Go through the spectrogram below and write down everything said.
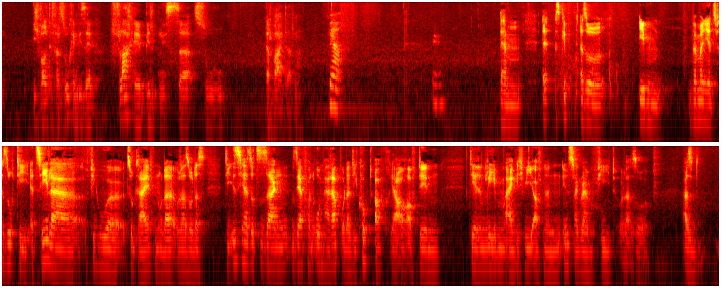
ich wollte versuchen, diese flache Bildnis äh, zu erweitern. Ja. Mhm. Ähm, äh, es gibt also eben, wenn man jetzt versucht, die Erzählerfigur zu greifen oder, oder so, das, die ist ja sozusagen sehr von oben herab oder die guckt auch ja auch auf den, deren Leben eigentlich wie auf einen Instagram-Feed oder so. Also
